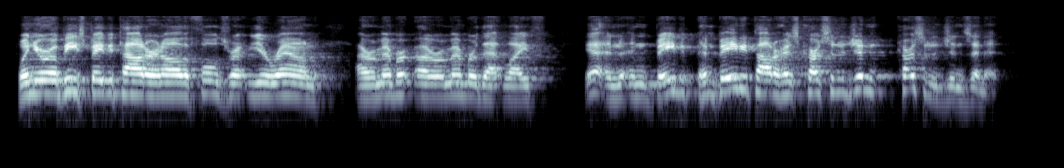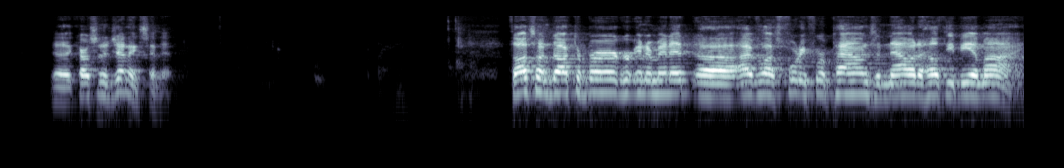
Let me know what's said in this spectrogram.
When you're obese, baby powder and all the folds year round. I remember, I remember that life. Yeah, and, and baby and baby powder has carcinogen carcinogens in it, uh, carcinogenics in it. Thoughts on Dr. Berg or intermittent? Uh, I've lost 44 pounds and now at a healthy BMI.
